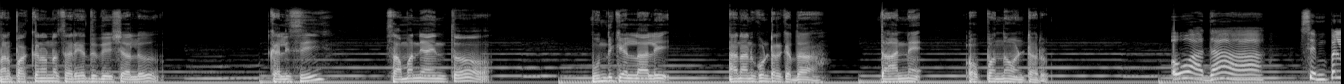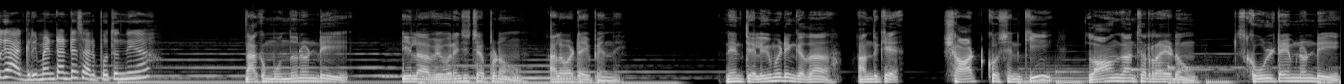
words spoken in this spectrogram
మన పక్కన ఉన్న సరిహద్దు దేశాలు కలిసి సమన్యాయంతో ముందుకెళ్ళాలి అని అనుకుంటారు కదా దాన్నే ఒప్పందం అంటారు. ఓ అదా. సింపుల్గా అగ్రిమెంట్ అంటే సరిపోతుందిగా. నాకు ముందు నుండి ఇలా వివరించి చెప్పడం అలవాటైపోయింది. నేను తెలుగు మీడియం కదా అందుకే షార్ట్ క్వశ్చన్కి లాంగ్ ఆన్సర్ రాయడం స్కూల్ టైం నుండి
